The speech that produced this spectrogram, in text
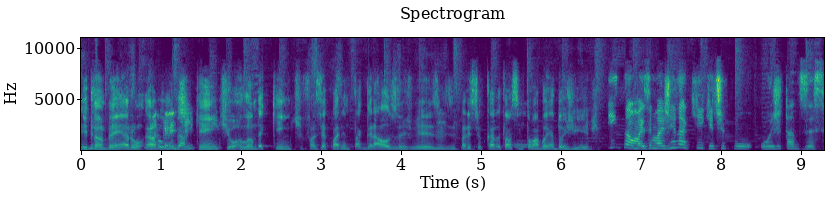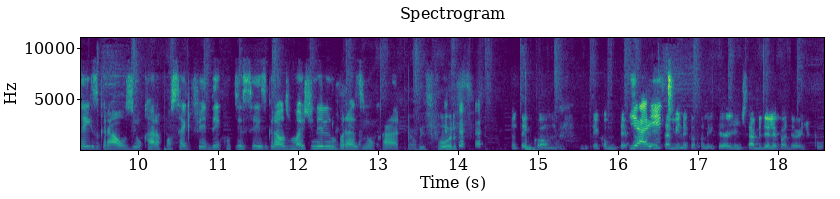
e também era um, era um lugar quente. Orlando é quente, fazia 40 graus às vezes. E parecia que o cara tava sem tomar banho há dois dias. Então, mas imagina aqui que, tipo, hoje tá 16 graus e o cara consegue feder com 16 graus. Imagina ele no Brasil, cara. É um esforço. Não tem como. Não tem como. Tem- E aí, Essa mina que eu falei, que a gente sabe do elevador, tipo,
